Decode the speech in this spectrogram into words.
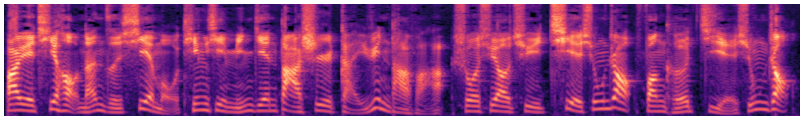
八月七号，男子谢某听信民间大师改运大法，说需要去窃胸罩方可解胸罩。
